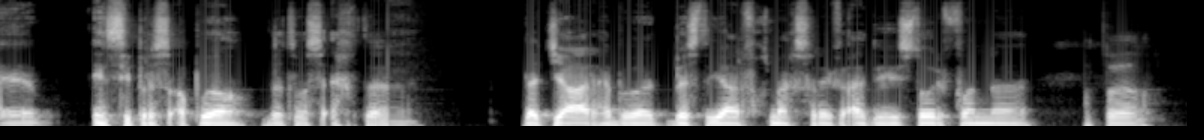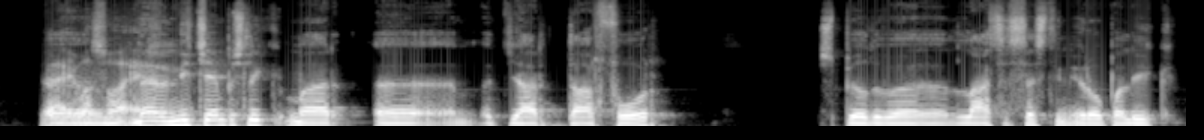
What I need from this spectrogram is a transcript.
eh, in Cyprus, Apoel, dat was echt... eh, dat jaar hebben we het beste jaar volgens mij geschreven uit de historie van... eh, Op, eh, ja, was wel echt... Nee, niet Champions League, maar eh, het jaar daarvoor speelden we de laatste 16 Europa League.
